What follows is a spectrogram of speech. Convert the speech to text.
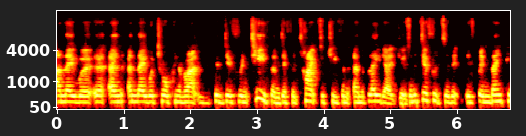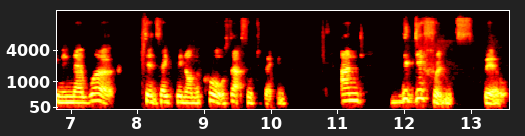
And they were uh, and, and they were talking about the different teeth and different types of teeth and, and the blade edges and the difference that it has been making in their work since they've been on the course, that sort of thing. And the difference, Bill,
